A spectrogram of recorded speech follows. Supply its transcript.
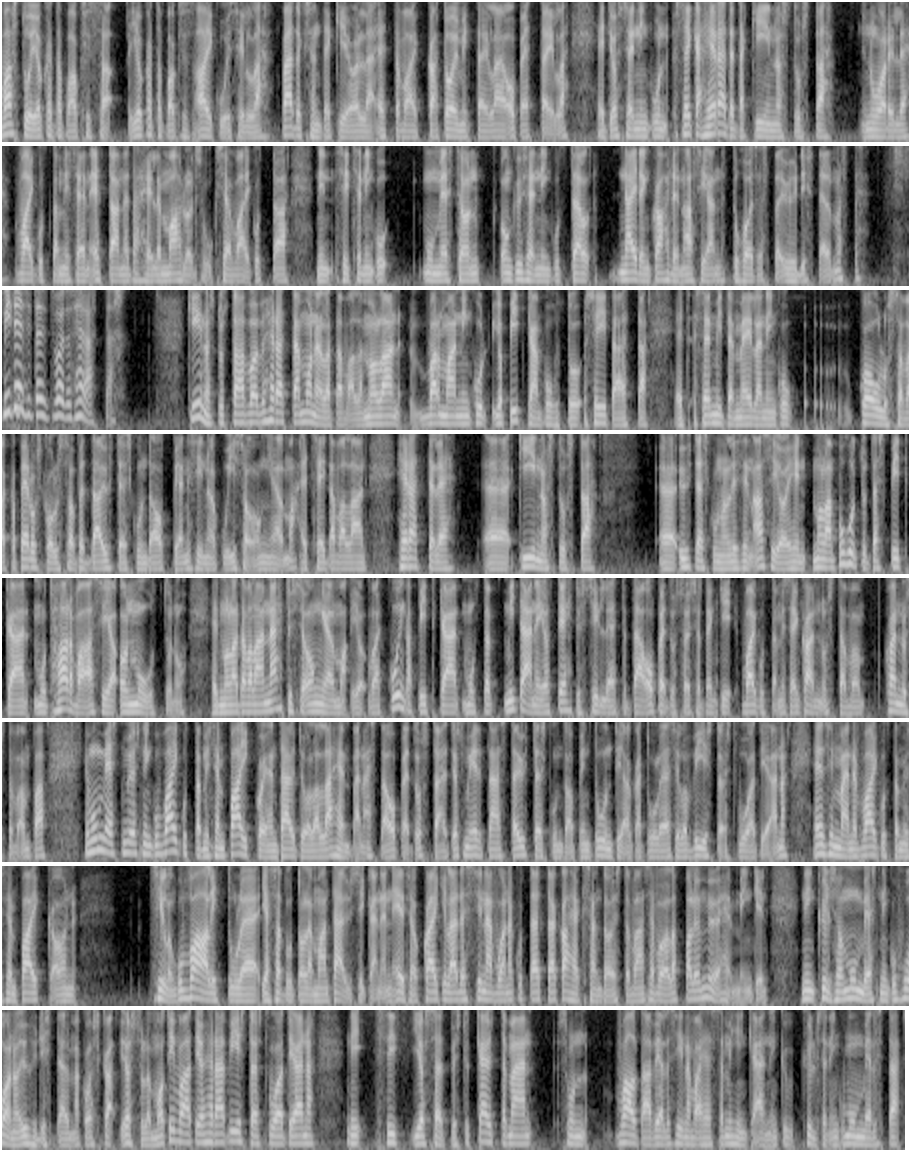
vastuu joka tapauksessa, joka tapauksessa aikuisilla päätöksentekijöillä, että vaikka toimittajilla ja opettajilla. Että jos ei niin kuin sekä herätetä kiinnostusta nuorille vaikuttamiseen, että anneta heille mahdollisuuksia vaikuttaa, niin sitten se niin kuin, mun mielestä on, on kyse niin kuin täl, näiden kahden asian tuhoisesta yhdistelmästä. Miten sitä sitten voitaisiin herättää? Kiinnostustahan voi herättää monella tavalla. Me ollaan varmaan niin kuin jo pitkään puhuttu siitä, että, että se miten meillä niin kuin koulussa, vaikka peruskoulussa opetetaan yhteiskuntaoppia, niin siinä on joku iso ongelma. Että se ei tavallaan herättele kiinnostusta – yhteiskunnallisiin asioihin. Me ollaan puhuttu tästä pitkään, mutta harva asia on muuttunut. Et me ollaan tavallaan nähty se ongelma jo vaikka kuinka pitkään, mutta mitään ei ole tehty sille, että tämä opetus olisi jotenkin vaikuttamiseen kannustava, kannustavampaa. Ja mun mielestä myös niin kuin vaikuttamisen paikkojen täytyy olla lähempänä sitä opetusta. Et jos mietitään sitä yhteiskuntaopin tuntia, joka tulee silloin 15-vuotiaana, ensimmäinen vaikuttamisen paikka on – silloin kun vaalit tulee ja satut olemaan täysikäinen. Ei se ole kaikilla edes sinä vuonna, kun täyttää 18, vaan se voi olla paljon myöhemminkin. Niin kyllä se on mun mielestä niin kuin huono yhdistelmä, koska jos sulle motivaatio herää 15-vuotiaana, niin sit, jos sä et pysty käyttämään sun valtaa vielä siinä vaiheessa mihinkään, niin kyllä se niin kuin mun mielestä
